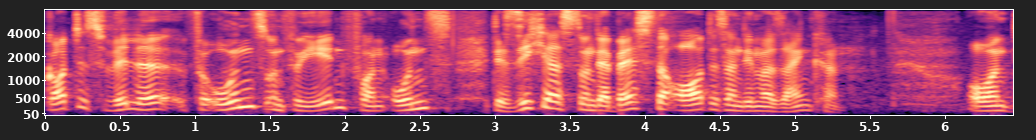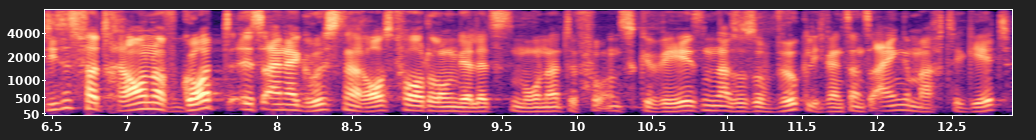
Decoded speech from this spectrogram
Gottes Wille für uns und für jeden von uns der sicherste und der beste Ort ist, an dem wir sein können. Und dieses Vertrauen auf Gott ist eine der größten Herausforderungen der letzten Monate für uns gewesen. Also so wirklich, wenn es ans Eingemachte geht,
